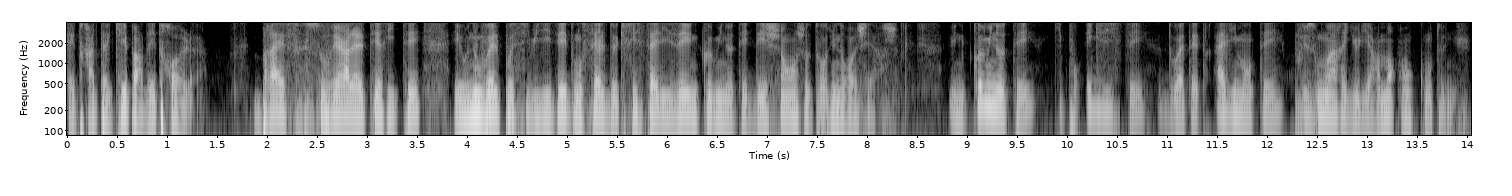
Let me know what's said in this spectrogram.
être attaqué par des trolls. Bref, s'ouvrir à l'altérité et aux nouvelles possibilités dont celle de cristalliser une communauté d'échange autour d'une recherche. Une communauté qui, pour exister, doit être alimentée plus ou moins régulièrement en contenu.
